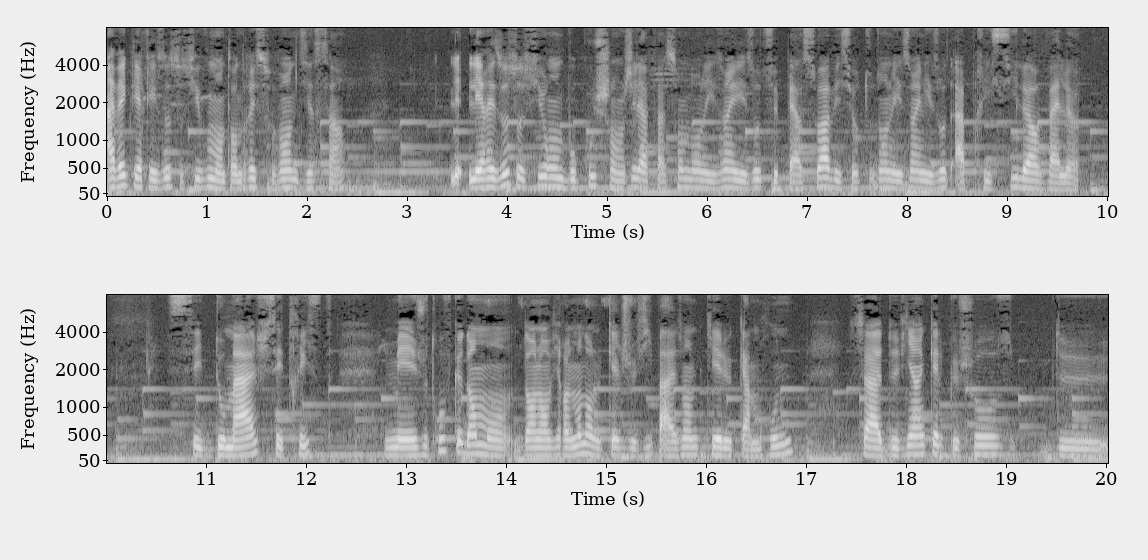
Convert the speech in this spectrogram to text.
Avec les réseaux sociaux, vous m'entendrez souvent dire ça les réseaux sociaux ont beaucoup changé la façon dont les uns et les autres se perçoivent et surtout dont les uns et les autres apprécient leurs valeurs. C'est dommage, c'est triste, mais je trouve que dans, mon, dans l'environnement dans lequel je vis, par exemple, qui est le Cameroun, ça devient quelque chose de,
